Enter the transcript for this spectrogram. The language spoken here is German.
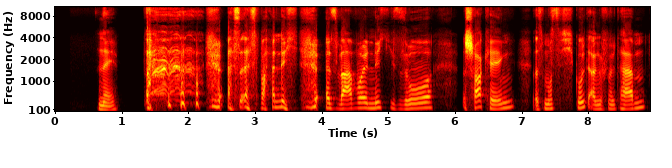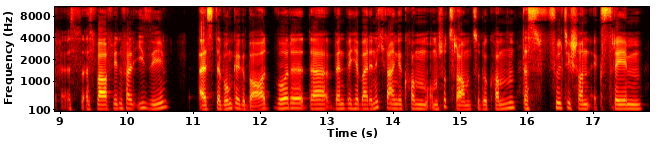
Nee. also es war nicht, es war wohl nicht so shocking. Es muss sich gut angefühlt haben. Es, es war auf jeden Fall easy. Als der Bunker gebaut wurde, da wären wir hier beide nicht reingekommen, um Schutzraum zu bekommen. Das fühlt sich schon extrem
